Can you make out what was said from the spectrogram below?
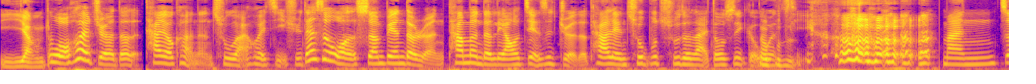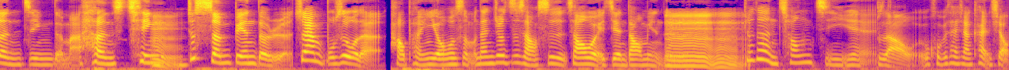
一样？我会觉得他有可能出来会继续，但是我身边的人他们的了解是觉得他连出不出得来都是一个问题，蛮震惊的嘛，很亲，嗯、就身边的人虽然不是我的好朋友或什么，但就至少是稍微见到面的人，嗯嗯，觉得很冲击耶。不知道会不会太像看笑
